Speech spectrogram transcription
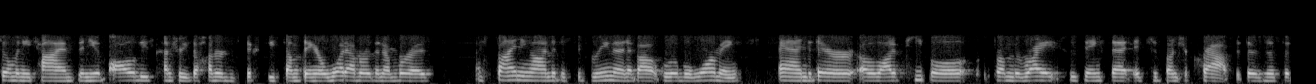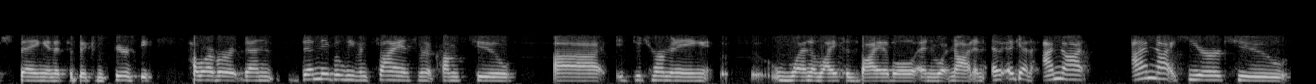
so many times and you have all of these countries 160 something or whatever the number is signing on to this agreement about global warming and there are a lot of people from the right who think that it's a bunch of crap that there's no such thing and it's a big conspiracy However, then then they believe in science when it comes to uh, determining when a life is viable and whatnot. And again, I'm not I'm not here to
